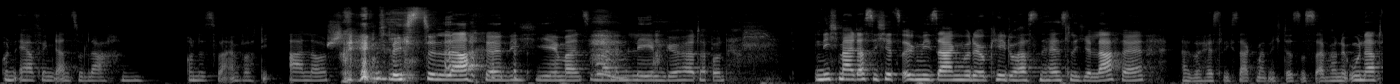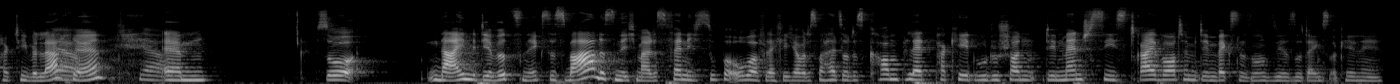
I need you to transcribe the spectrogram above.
und er fängt an zu lachen. Und es war einfach die allerschrecklichste Lache, die ich jemals in meinem Leben gehört habe. Und nicht mal, dass ich jetzt irgendwie sagen würde, okay, du hast eine hässliche Lache. Also hässlich sagt man nicht, das ist einfach eine unattraktive Lache. Ja. Ja. Ähm, so, nein, mit dir wird's nichts. Das war das nicht mal. Das fände ich super oberflächlich, aber das war halt so das Komplettpaket, wo du schon den Mensch siehst, drei Worte mit dem Wechsel und dir so denkst, okay, nee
